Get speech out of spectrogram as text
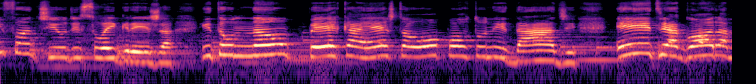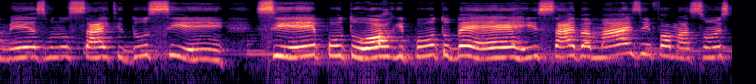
infantil de sua igreja. Então não perca esta oportunidade. Entre agora mesmo no site do CIEM, ciem.org.br e saiba mais informações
